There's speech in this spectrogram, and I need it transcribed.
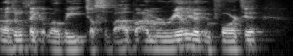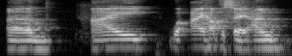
And I don't think it will be just so bad, but I'm really looking forward to it. And I what I have to say, I'm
